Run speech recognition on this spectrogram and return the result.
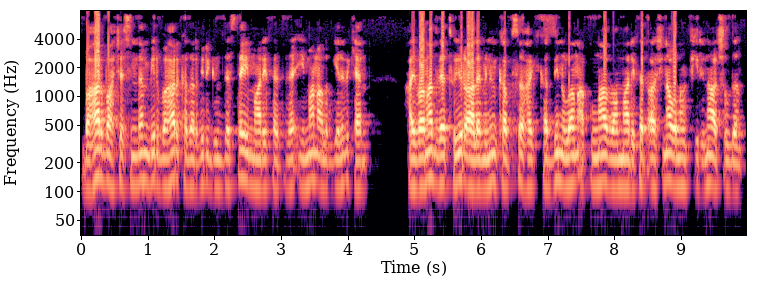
bahar bahçesinden bir bahar kadar bir güldeste-i marifet ve iman alıp gelirken hayvanat ve tuyur aleminin kapısı hakikat bin olan aklına ve marifet aşina olan fikrine açıldı.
